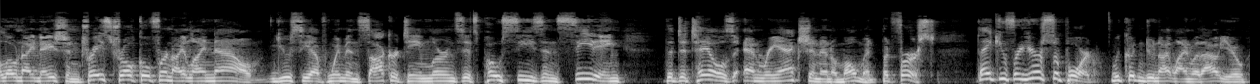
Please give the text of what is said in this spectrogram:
Hello, Knight Nation. Trace Trylko for Knightline Now. UCF women's soccer team learns its postseason seeding. The details and reaction in a moment. But first, thank you for your support. We couldn't do Knightline without you.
